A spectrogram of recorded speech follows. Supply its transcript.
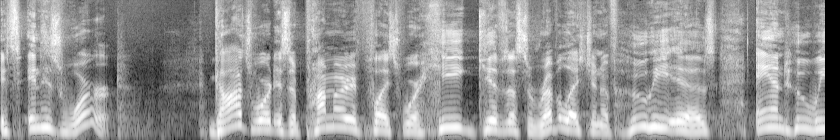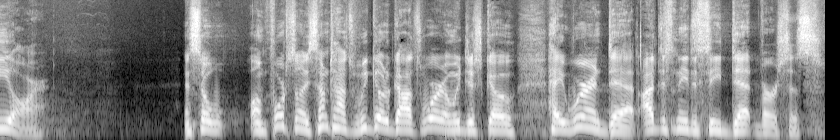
It's in His Word. God's Word is a primary place where He gives us a revelation of who He is and who we are. And so, unfortunately, sometimes we go to God's Word and we just go, hey, we're in debt. I just need to see debt verses.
